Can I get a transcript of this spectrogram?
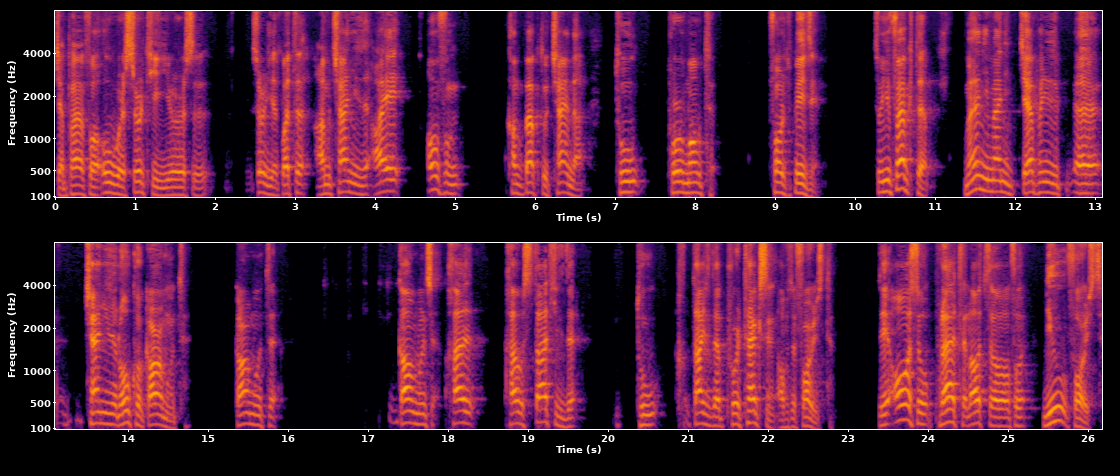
Japan for over 30 years, 30 years, but I'm Chinese. I often come back to China to promote forest bathing. So in fact, many, many Japanese, uh, Chinese local government, government, governments have, have started to start the protection of the forest. They also plant lots of new forests.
